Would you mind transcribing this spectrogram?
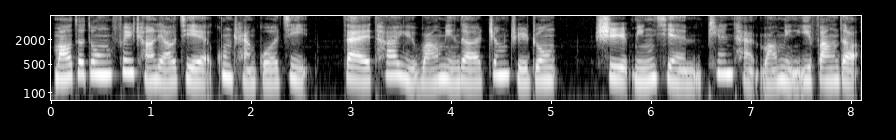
毛泽东非常了解共产国际。在他与王明的争执中，是明显偏袒王明一方的。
